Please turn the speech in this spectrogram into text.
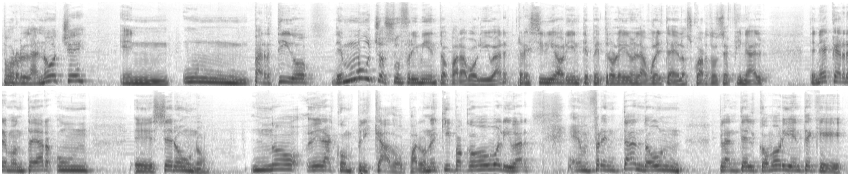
por la noche en un partido de mucho sufrimiento para Bolívar. Recibía Oriente Petrolero en la vuelta de los cuartos de final. Tenía que remontar un 0-1. Eh, no era complicado para un equipo como Bolívar enfrentando a un plantel como Oriente que,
